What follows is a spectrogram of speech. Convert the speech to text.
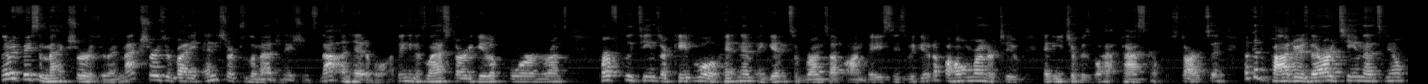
then we face a Max Scherzer. And Max Scherzer, by any stretch of the imagination, is not unhittable. I think in his last start, he gave up four runs perfectly teams are capable of hitting him and getting some runs up on base. He's been giving up a home run or two in each of his past couple starts. And look at the Padres; they're a team that's you know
